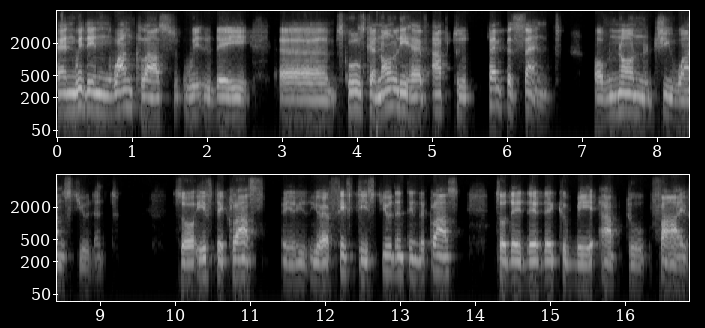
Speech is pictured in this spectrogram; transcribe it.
And within one class, we, they, uh, schools can only have up to 10% of non-G1 student. So if the class, you have 50 students in the class, so they could be up to five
